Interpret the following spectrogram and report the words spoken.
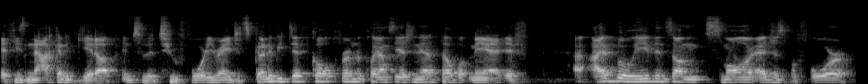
if he's not going to get up into the 240 range, it's going to be difficult for him to play off the edge in the NFL. But man, if I've believed in some smaller edges before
